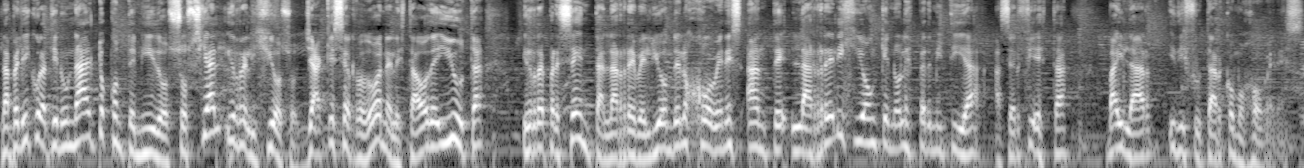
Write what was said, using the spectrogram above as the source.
La película tiene un alto contenido social y religioso, ya que se rodó en el estado de Utah y representa la rebelión de los jóvenes ante la religión que no les permitía hacer fiesta, bailar y disfrutar como jóvenes.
